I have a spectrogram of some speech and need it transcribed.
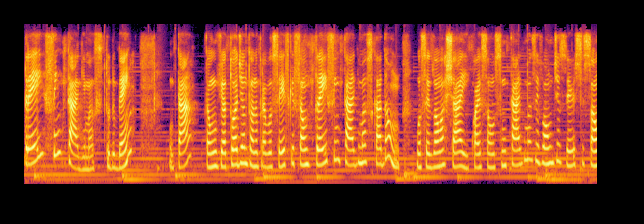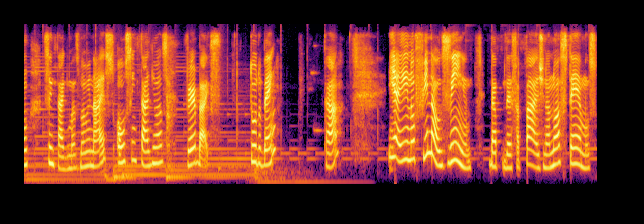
três sintagmas, tudo bem? Tá? Então já estou adiantando para vocês que são três sintagmas cada um. Vocês vão achar aí quais são os sintagmas e vão dizer se são sintagmas nominais ou sintagmas verbais. Tudo bem? Tá? E aí, no finalzinho da, dessa página, nós temos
